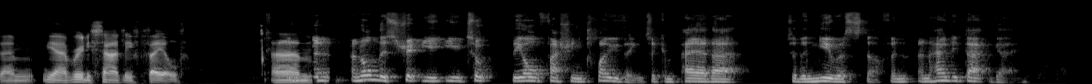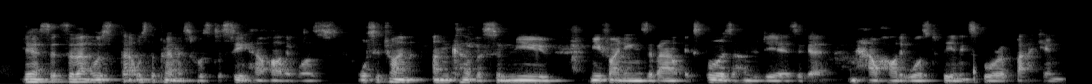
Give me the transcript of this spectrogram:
um, yeah, really sadly failed. Um, and, and, on this trip, you, you took the old fashioned clothing to compare that to the newer stuff. And, and how did that go? Yes, yeah, so, so that was that was the premise was to see how hard it was or to try and uncover some new new findings about explorers 100 years ago and how hard it was to be an explorer back in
